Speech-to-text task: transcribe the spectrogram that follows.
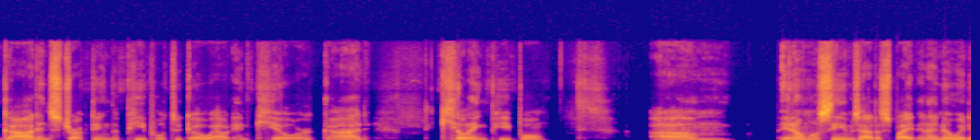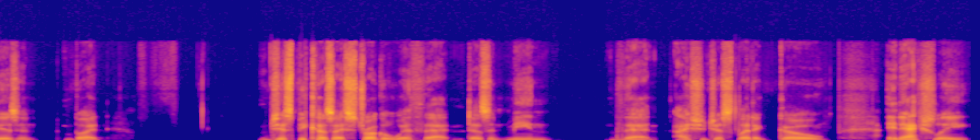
God instructing the people to go out and kill or God killing people. Um, it almost seems out of spite, and I know it isn't, but just because I struggle with that doesn't mean that I should just let it go. It actually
